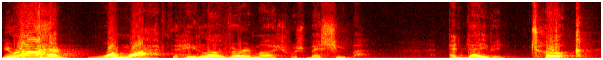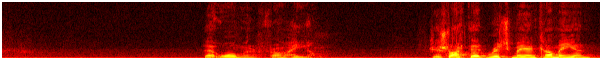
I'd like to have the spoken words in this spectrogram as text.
Uriah had one wife that he loved very much was Bathsheba. And David took that woman from him. Just like that rich man come in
